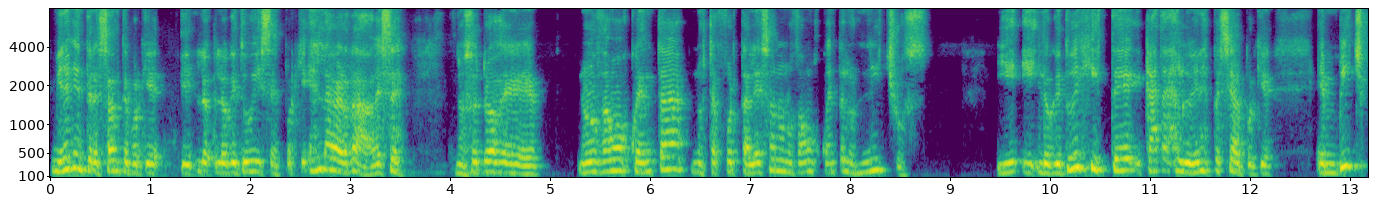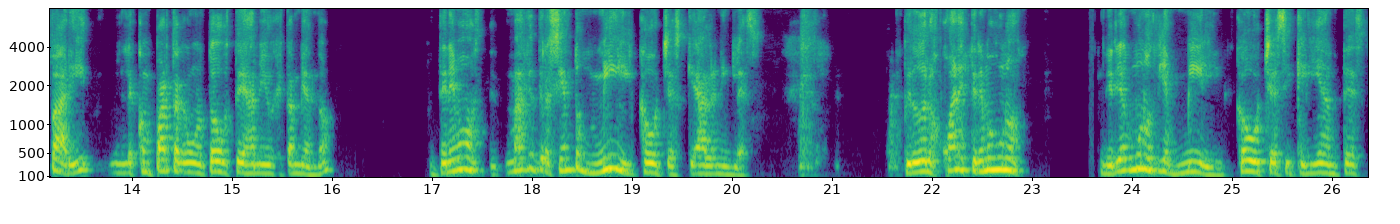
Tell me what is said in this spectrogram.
Mira qué interesante, porque eh, lo, que tú dices, porque es la verdad, a veces nosotros eh, no nos damos cuenta, nuestra fortaleza no nos damos cuenta los nichos. Y, lo que tú dijiste, Cata, es algo bien especial, porque en Beach Party, les comparto con todos ustedes amigos que están viendo, tenemos más de 300.000 coaches que hablan inglés, pero de los cuales tenemos unos, diría como unos 10.000 coaches y clientes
